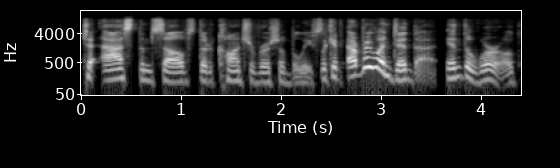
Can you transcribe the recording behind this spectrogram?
to ask themselves their controversial beliefs. Like if everyone did that in the world,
